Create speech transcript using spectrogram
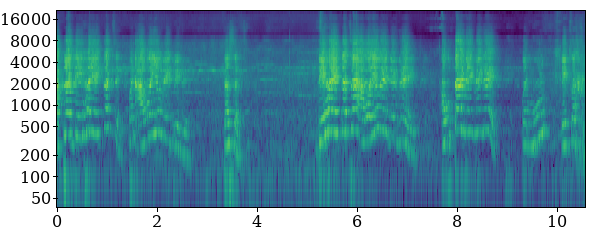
आपला देह एकच आहे पण अवयव वेगवेगळे. तसंच देह एकच आहे अवयव वेगवेगळे आहेत. अवतार वेगवेगळे आहेत. पण मूळ एकच आहे.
